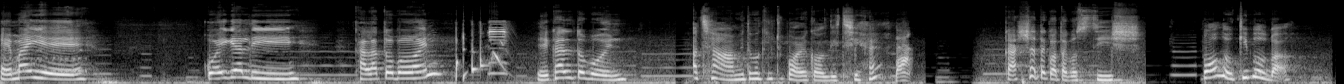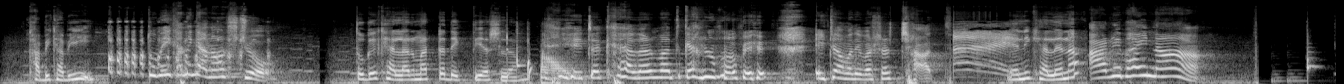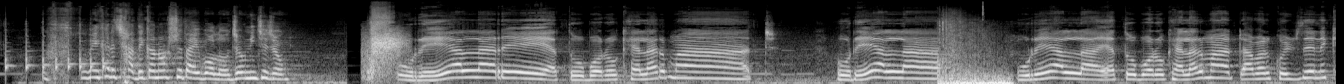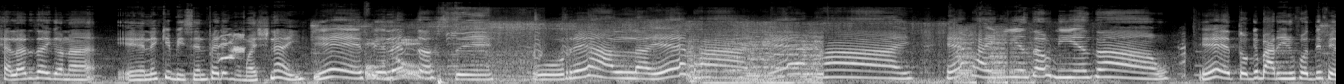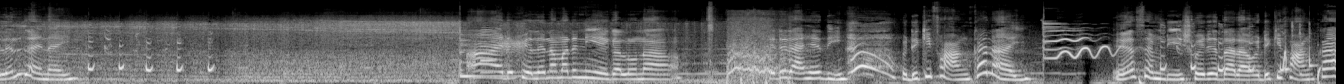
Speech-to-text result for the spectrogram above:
এ মাইয়ে কই গেলি? খালা তো বোন এ খাল তো বোন আচ্ছা আমি তোমাকে একটু পরে কল দিচ্ছি হ্যাঁ? কার সাথে কথা করছিস? বলো কি বলবা? খাবি খাবি? তুমি এখানে কেন আসছো? তোকে খেলার মাঠটা দেখতে আসলাম। এটা খেলার মাঠ কেন হবে? এটা আমাদের বাসার ছাদ। এনি খেলে না? আরে ভাই না। তুমি এখানে ছাদে কেন আসছো তাই বলো যাও নিচে যাও। ওরে আল্লাহ রে, এত বড় খেলার মাঠ। ওরে আল্লাহ ওরে আল্লাহ, এত বড় খেলার মাঠ, আবার কইছে এনে খেলার জায়গা না। এনে কি বিছেন ফেরে ঘুমাইস নাই? এ ফেলেন যাচ্ছে। ওরে আল্লাহ, এ ভাই এ ভাই এ ভাই, নিয়ে যাও নিয়ে যাও। এ, তোকে বাড়ির উপর দিয়ে ফেলেন যায় নাই? আরে ফেলেন আমারে নিয়ে গেল না। এটা রাহে দি। ওটা কি ফাঙ্কা নাই? এস এমডি শরীরে দাঁড়া ওটা কি ফাঙ্কা?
